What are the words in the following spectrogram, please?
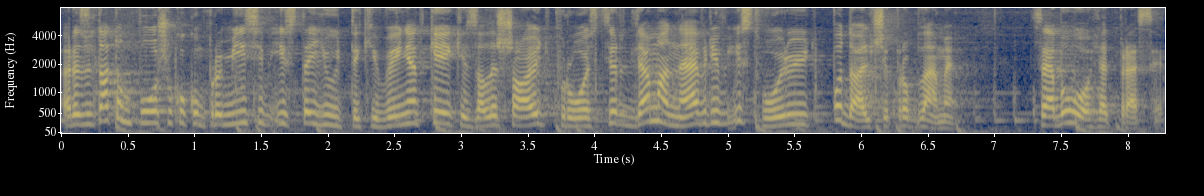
Результатом пошуку компромісів і стають такі винятки, які залишають простір для маневрів і створюють подальші проблеми. Це був огляд преси.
